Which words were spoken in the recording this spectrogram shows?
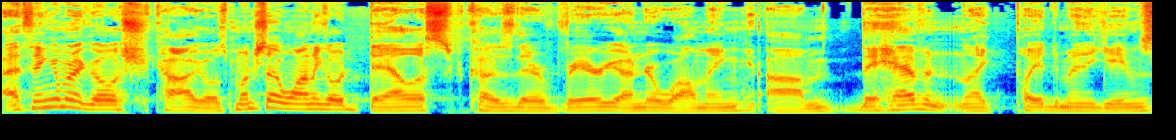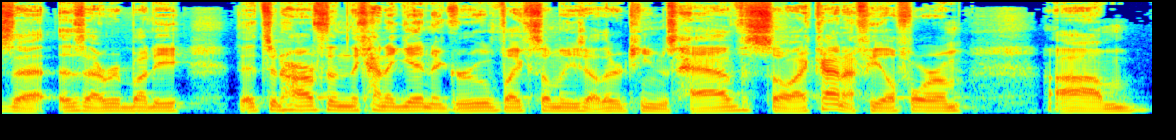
I think I'm gonna go with Chicago. As much as I want to go Dallas because they're very underwhelming. Um, they haven't like played as many games as, everybody. It's been hard for them to kind of get in a groove like some of these other teams have. So I kind of feel for them. Um,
